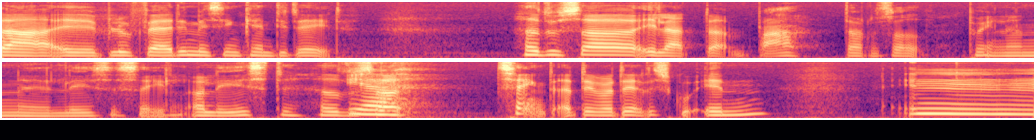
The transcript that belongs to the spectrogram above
der øh, blev færdig med sin kandidat? Havde du så, eller der, bare da du sad på en eller anden øh, læsesal og læste, havde du Ja. så tænkt, at det var der, det skulle ende? Mm,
